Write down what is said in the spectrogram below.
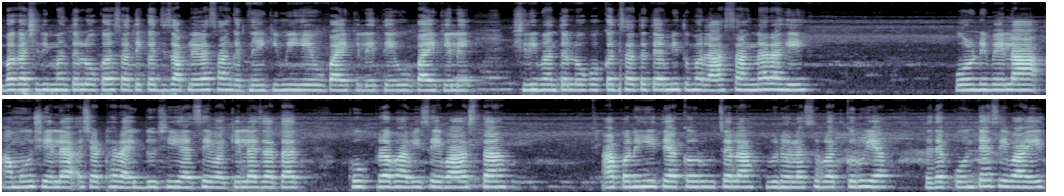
बघा श्रीमंत लोक असतात ते कधीच आपल्याला सांगत नाही की मी हे उपाय केले ते उपाय केले. श्रीमंत लोक कधी असतात त्या मी तुम्हाला आज सांगणार आहे. पौर्णिमेला अमावशेला अशा ठराविक दिवशी ह्या सेवा केल्या जातात. खूप प्रभावी सेवा असतात आपणही त्या करू. चला व्हिडिओला सुरुवात करूया. तर त्या कोणत्या सेवा आहेत?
